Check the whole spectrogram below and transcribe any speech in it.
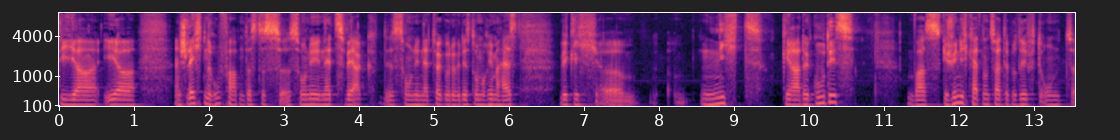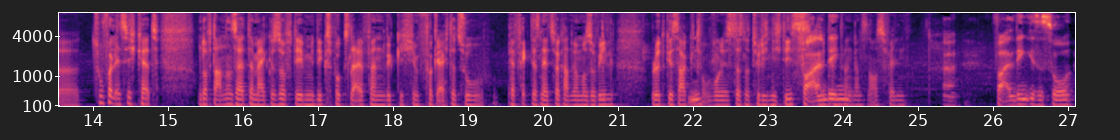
die ja eher einen schlechten Ruf haben, dass das Sony-Netzwerk, das Sony-Network oder wie das drum auch immer heißt, wirklich ähm, nicht gerade gut ist was Geschwindigkeiten und so weiter betrifft und äh, Zuverlässigkeit. Und auf der anderen Seite Microsoft eben mit Xbox Live ein wirklich im Vergleich dazu perfektes Netzwerk hat, wenn man so will. Blöd gesagt, mhm. obwohl es das natürlich nicht ist. Vor allen Dingen. Den ganzen Ausfällen. Äh, vor allen Dingen ist es so,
